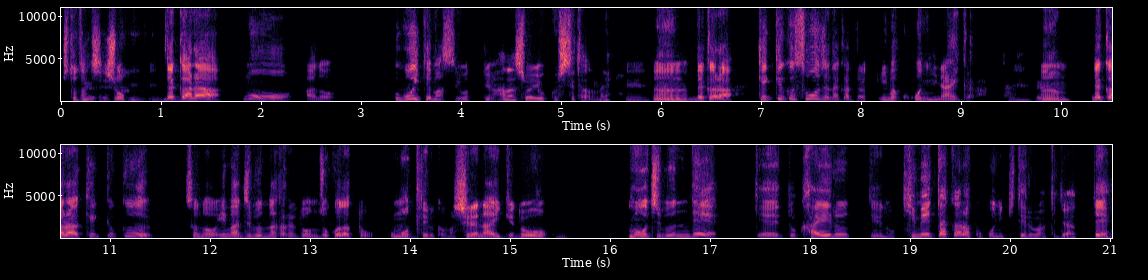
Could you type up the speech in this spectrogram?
人たちでしょ、うんうんうん。だから、もう、あの、動いてますよっていう話はよくしてたのね。うんうん。だから、結局そうじゃなかったら、今ここにいないから。うんうん。だから結局、その今自分の中でどん底だと思ってるかもしれないけど、うんもう自分で、えっ、と、変えるっていうのを決めたからここに来てるわけであって、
